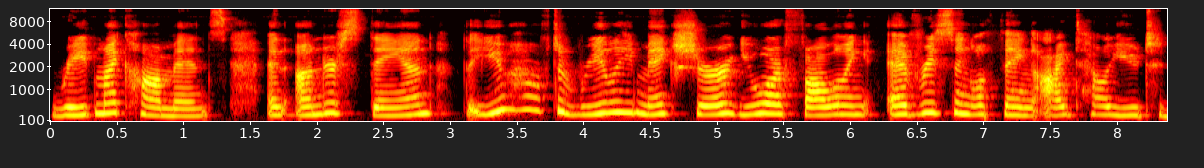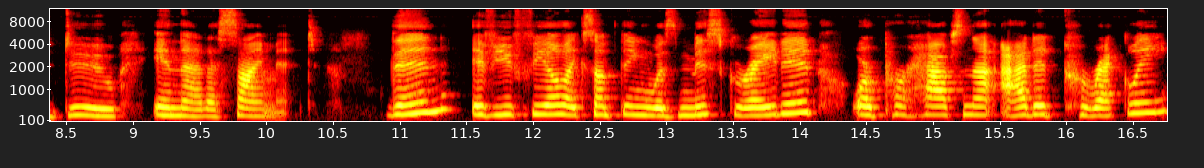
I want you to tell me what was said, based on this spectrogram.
read my comments, and understand that you have to really make sure you are following every single thing I tell you to do in that assignment. Then, if you feel like something was misgraded or perhaps not added correctly,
